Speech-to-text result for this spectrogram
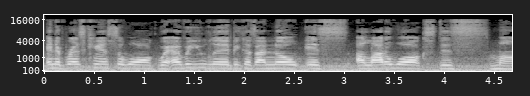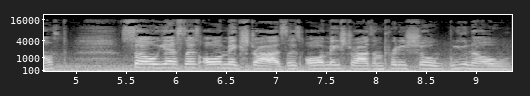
in the breast cancer walk wherever you live because I know it's a lot of walks this month. So yes, let's all make strides. Let's all make strides. I'm pretty sure you know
